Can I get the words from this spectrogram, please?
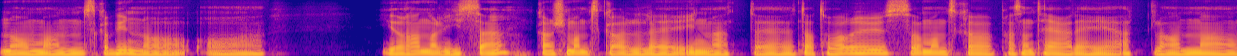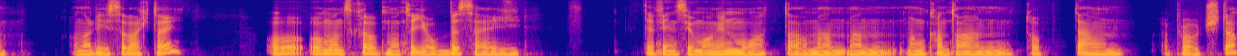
når man skal begynne å, å gjøre analyse, kanskje man skal inn med et uh, datavarehus, og man skal presentere det i et eller annet analyseverktøy, og, og man skal på en måte jobbe seg Det finnes jo mange måter, men, men man kan ta en top down approach, da.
